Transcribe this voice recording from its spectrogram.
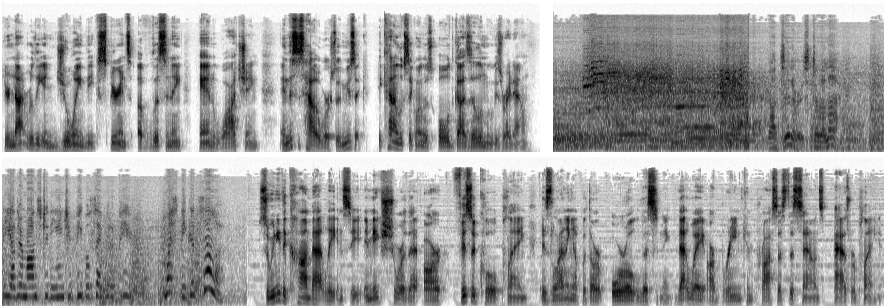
You're not really enjoying the experience of listening and watching. And this is how it works with music. It kind of looks like one of those old Godzilla movies right now. Godzilla is still alive. The other monster the ancient people said would appear. Must be Godzilla. So we need to combat latency and make sure that our physical playing is lining up with our oral listening. That way our brain can process the sounds as we're playing it.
